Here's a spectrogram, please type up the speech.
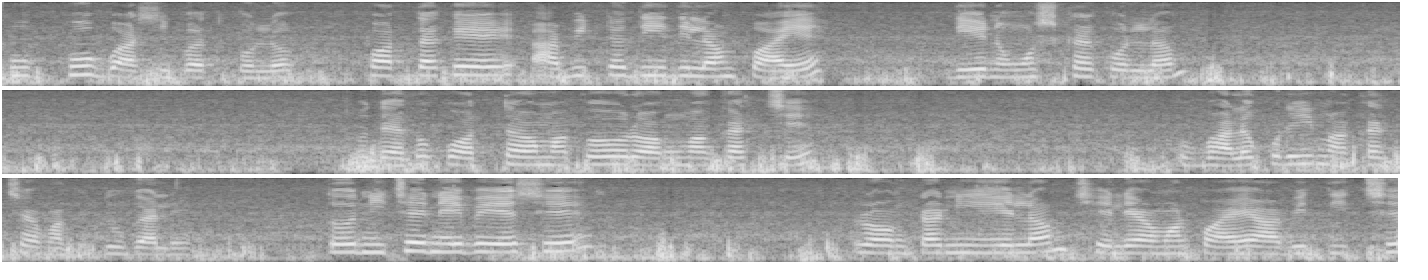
খুব খুব আশীর্বাদ করল। কর্তাকে আবিরটা দিয়ে দিলাম পায়ে, দিয়ে নমস্কার করলাম। তো দেখো কর্তা আমাকেও রং মাখাচ্ছে। খুব ভালো করেই মাখাচ্ছে আমাকে দুগালে। তো নিচে নেবে এসে রংটা নিয়ে এলাম। ছেলে আমার পায়ে আবির দিচ্ছে।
